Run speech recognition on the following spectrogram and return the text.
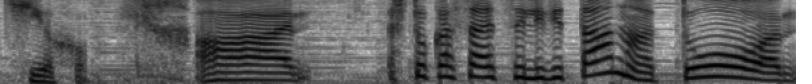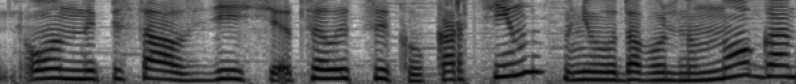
Чехов. А, что касается Левитана, то он написал здесь целый цикл картин, у него довольно много.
